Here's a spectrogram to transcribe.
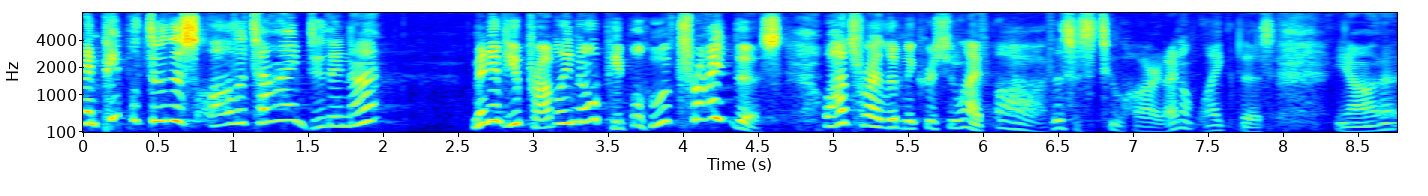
And people do this all the time, do they not? Many of you probably know people who have tried this. Well, I'll try living a Christian life. Oh, this is too hard. I don't like this. You know,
